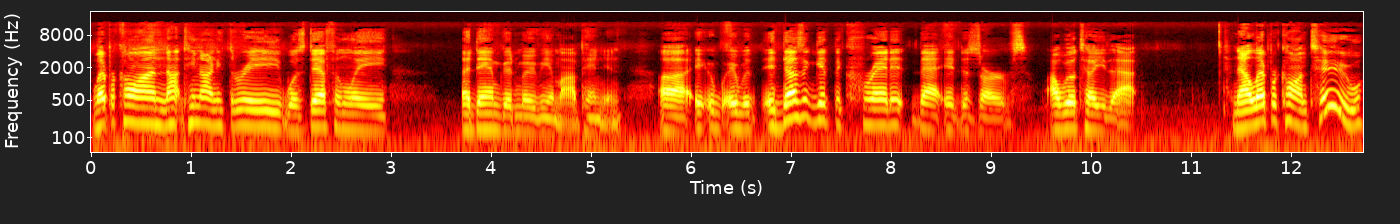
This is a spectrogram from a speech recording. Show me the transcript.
Leprechaun 1993 was definitely a damn good movie in my opinion. Uh, it, it, it doesn't get the credit that it deserves. I will tell you that. Now, Leprechaun 2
